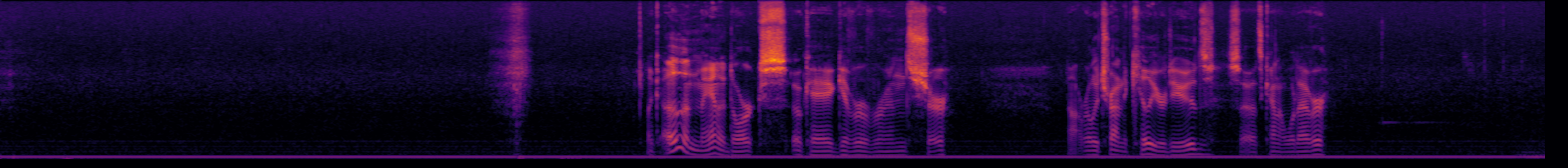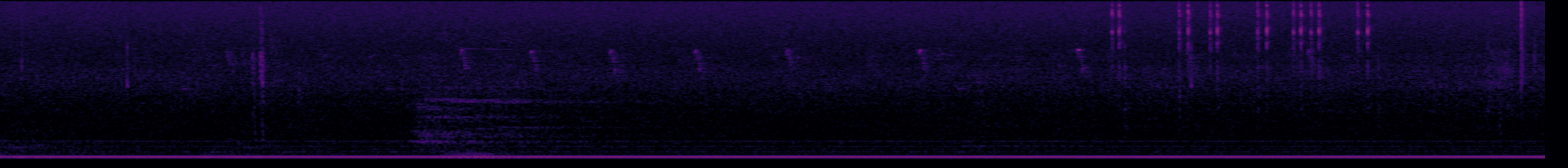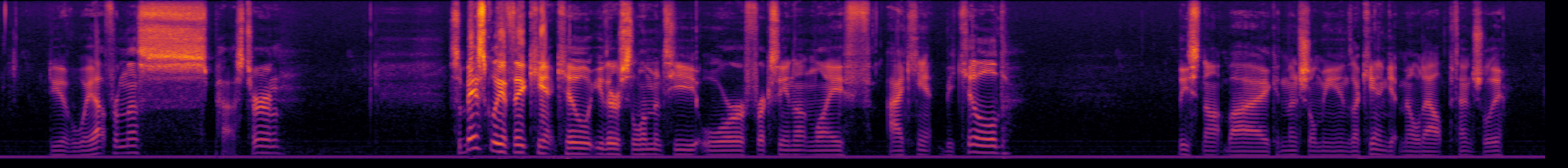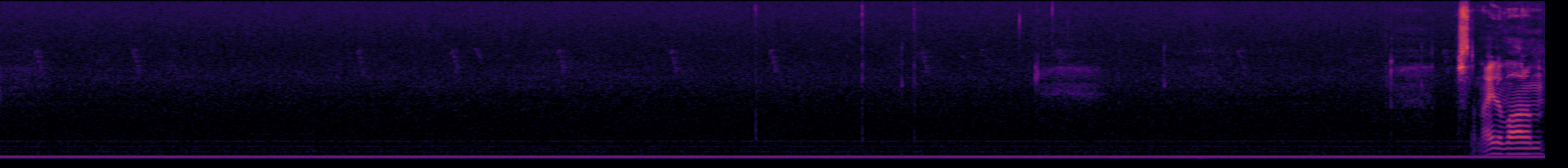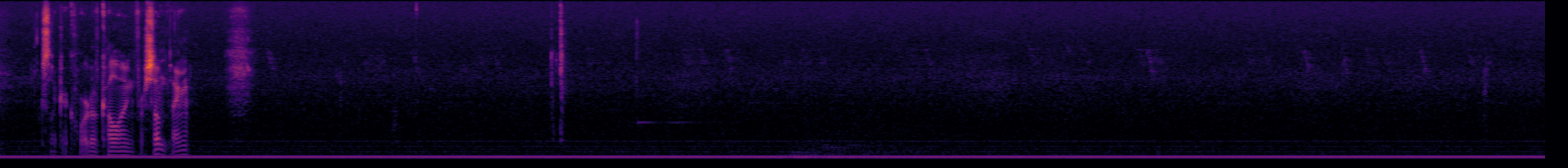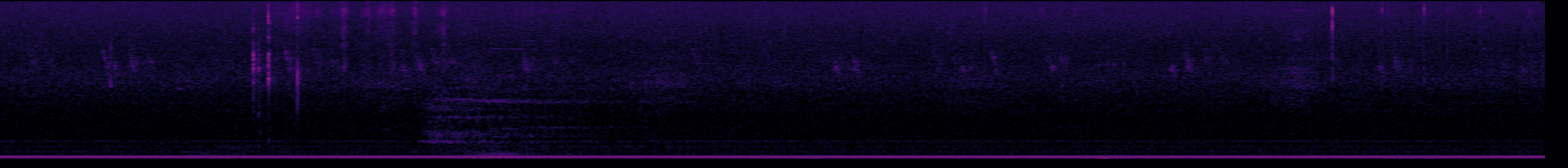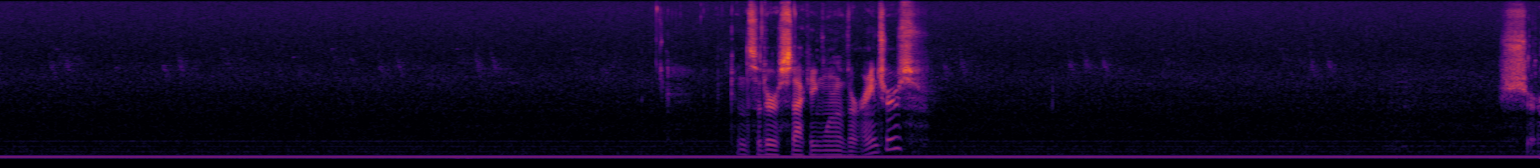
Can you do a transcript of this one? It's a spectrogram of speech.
Like, other than Mana Dorks, okay, Giver of Runes, sure. Not really trying to kill your dudes, so it's kind of whatever. Do you have a way out from this? Pass turn. So basically, if they can't kill either Solemnity or Phyrexian Unlife, I can't be killed. At least not by conventional means. I can get milled out, potentially. It's the Knight of Autumn. Looks like a Chord of Calling for something. Consider sacking one of the rangers. Sure.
